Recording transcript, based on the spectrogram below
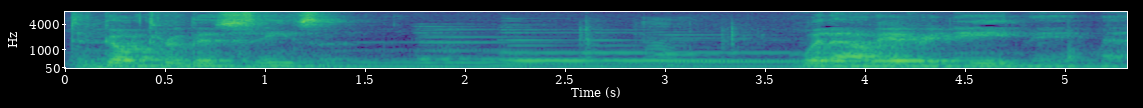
to go through this season mm. without every need being met?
